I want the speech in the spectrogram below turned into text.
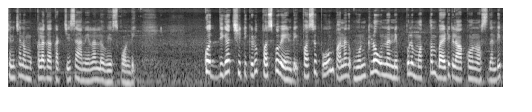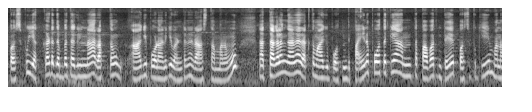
చిన్న చిన్న ముక్కలుగా కట్ చేసి ఆ నీళ్ళల్లో వేసుకోండి. కొద్దిగా చిటికెడు పసుపు వేయండి. పసుపు మన ఒంట్లో ఉన్న నొప్పులు మొత్తం బయటికి లాక్కొని వస్తుందండి. పసుపు ఎక్కడ దెబ్బ తగిలినా రక్తం ఆగిపోవడానికి వెంటనే రాస్తాం మనము. తగలంగానే రక్తం ఆగిపోతుంది. పైన పూతకే అంత పవర్ ఉంటే పసుపుకి మన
